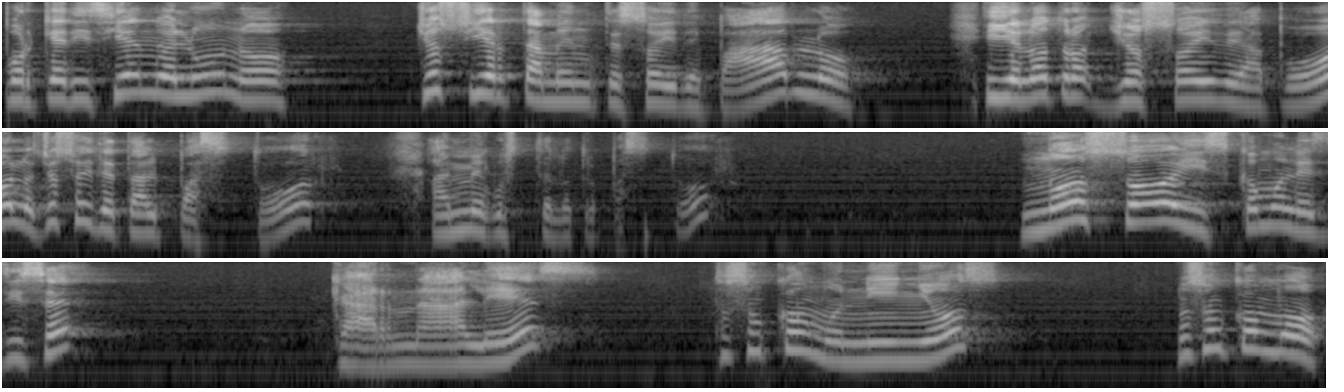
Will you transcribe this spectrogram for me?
porque diciendo el uno, yo ciertamente soy de Pablo, y el otro, yo soy de Apolo, yo soy de tal pastor. A mí me gusta el otro pastor. No sois, ¿cómo les dice? Carnales no son como niños, no son como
